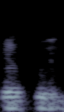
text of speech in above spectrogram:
Gracias.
